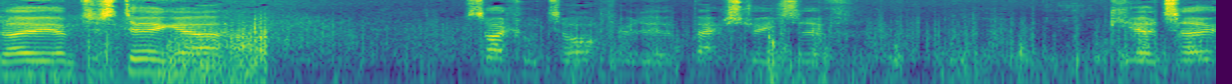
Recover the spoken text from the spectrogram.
So I'm just doing a cycle tour through the back streets of Kyoto.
